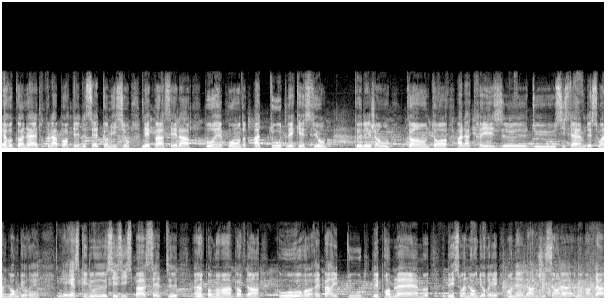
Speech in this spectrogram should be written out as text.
et reconnaître que la portée de cette commission n'est pas assez large pour répondre à toutes les questions que les gens ont quant à la crise euh, du système des soins de longue durée? Est-ce qu'ils ne saisissent pas cet euh, moment important pour réparer tous les problèmes des soins de longue durée en élargissant le mandat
